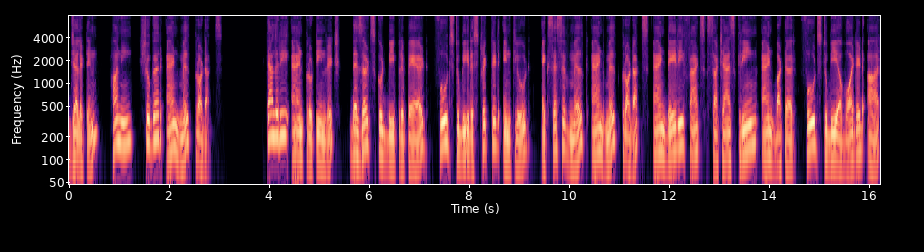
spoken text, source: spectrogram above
gelatin, honey, sugar and milk products. Calorie and protein-rich desserts could be prepared. Foods to be restricted include excessive milk and milk products and dairy fats such as cream and butter. Foods to be avoided are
